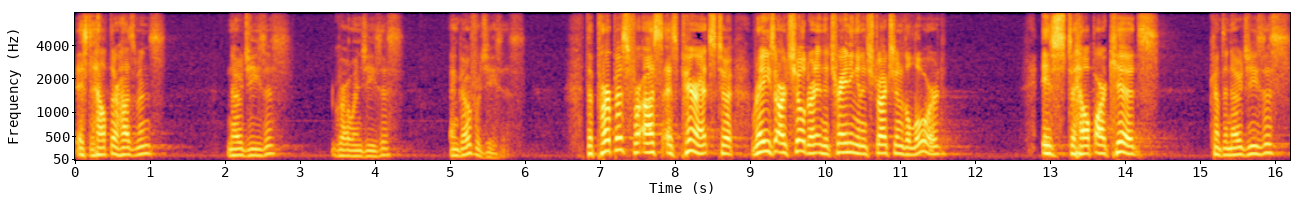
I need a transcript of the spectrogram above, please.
is to help their husbands know Jesus, grow in Jesus, and go for Jesus. The purpose for us as parents to raise our children in the training and instruction of the Lord is to help our kids come to know Jesus,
